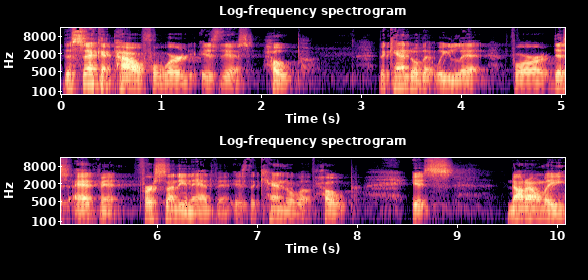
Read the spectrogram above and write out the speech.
The second powerful word is this hope. The candle that we lit for this Advent, first Sunday in Advent, is the candle of hope. It's not only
